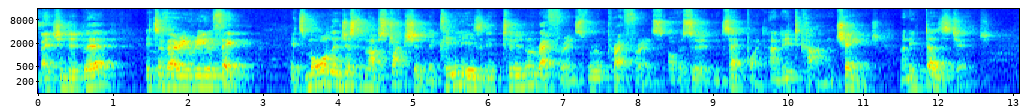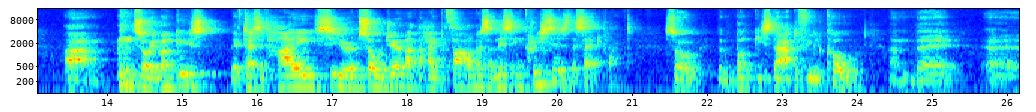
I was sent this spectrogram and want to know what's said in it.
Mentioned it there. It's a very real thing. It's more than just an abstraction. There clearly is an internal reference for a preference of a certain set point, and it can change, and it does change. Um, so in monkeys, they've tested high serum sodium at the hypothalamus, and this increases the set point. So the monkeys start to feel cold, and the uh,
